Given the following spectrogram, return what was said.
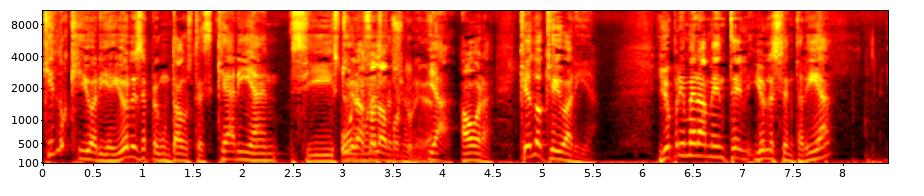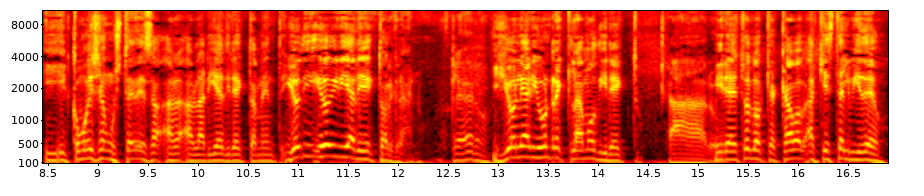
¿qué es lo que yo haría? Yo les he preguntado a ustedes, ¿qué harían si estuvieran Una sola oportunidad. Ya, ahora, ¿qué es lo que yo haría? Yo primeramente, yo les sentaría y como dicen ustedes, a- a- hablaría directamente. Yo, di- yo iría directo al grano. Claro. Y yo le haría un reclamo directo. Claro. Mira, esto es lo que acaba, aquí está el video.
